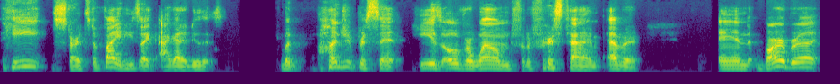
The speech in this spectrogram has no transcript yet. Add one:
he starts to fight. He's like, I got to do this. But 100%, he is overwhelmed for the first time ever. And Barbara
